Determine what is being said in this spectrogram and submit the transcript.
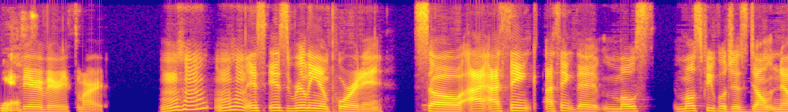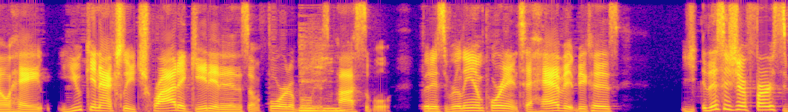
Yeah, very very smart. Mm-hmm. Mm-hmm. It's it's really important. So I I think I think that most most people just don't know. Hey, you can actually try to get it as affordable mm-hmm. as possible, but it's really important to have it because this is your first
